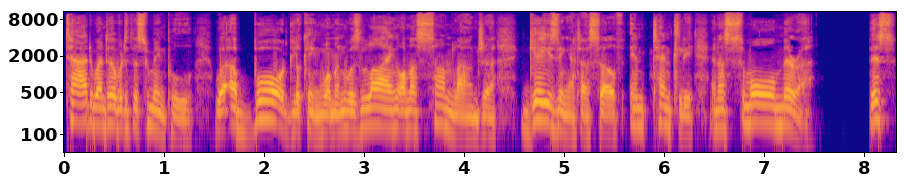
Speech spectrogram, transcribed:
Tad went over to the swimming pool, where a bored looking woman was lying on a sun lounger, gazing at herself intently in a small mirror. This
